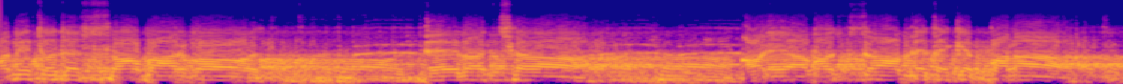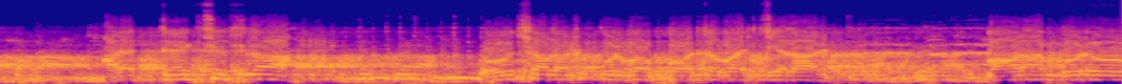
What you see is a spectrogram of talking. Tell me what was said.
আমি তোদের সবার বস এই বাচ্চা, আরে আমার সামনে থেকে পালা। আরে দেখছিস না? উচ্চালন পূর্ব বর্ধমান জেলার বারাম গুরু।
